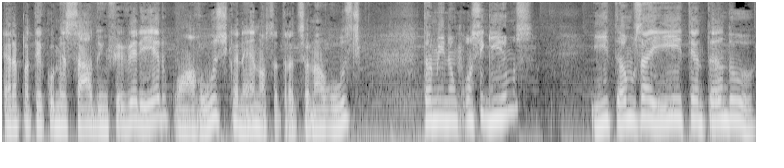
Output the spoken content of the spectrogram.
era para ter começado em fevereiro com a rústica, né? Nossa tradicional rústica. Também não conseguimos. E estamos aí tentando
